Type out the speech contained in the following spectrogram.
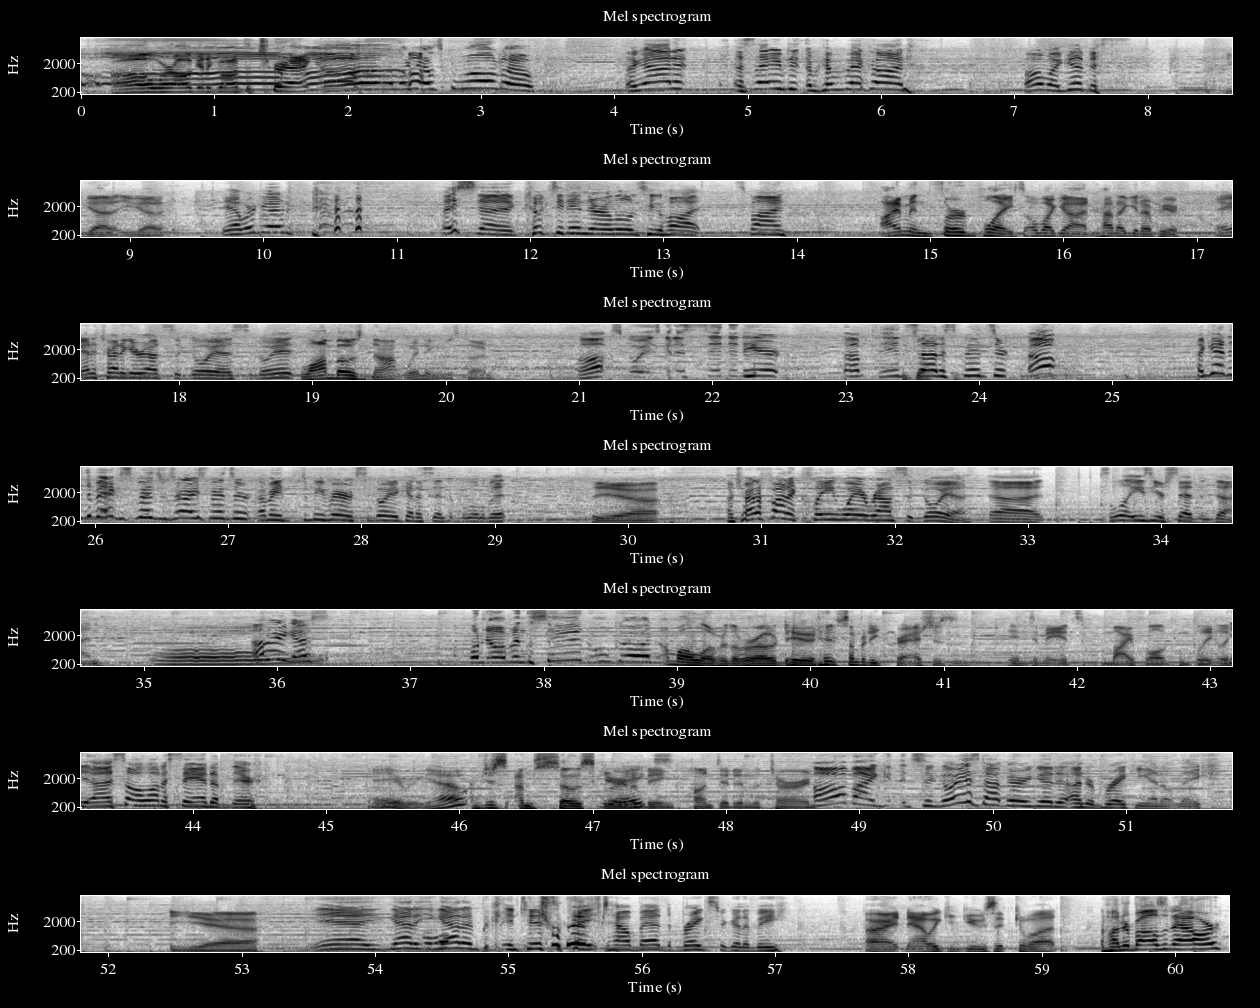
Oh, we're all gonna go out the track. Oh, there goes Camodo. I got it. I saved it. I'm coming back on. Oh my goodness. You got it. You got it. Yeah, we're good. I just, uh, cooked it in there a little too hot. It's fine. I'm in third place. Oh my God. How'd I get up here? I gotta try to get around Segoya. Segoya. Lombo's not winning this time. Oh, Segoya's gonna send it here. Up the inside of Spencer. Oh! I got in the back of Spencer. Sorry, Spencer. I mean, to be fair, Segoya kind of sent it a little bit. Yeah. I'm trying to find a clean way around Segoya. Uh, it's a little easier said than done. Oh. Oh, there he goes. Oh no, I'm in the sand. Oh god. I'm all over the road, dude. If somebody crashes into me, it's my fault completely. Yeah, I saw a lot of sand up there. There we go. I'm just I'm so scared of being punted in the turn. Oh my! g- Segoya's not very good at under braking. I don't think. Yeah. Yeah, you gotta you Oh, gotta look at anticipate drift. how bad the brakes are gonna be. All right, now we can goose it. Come on. 100 miles an hour.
